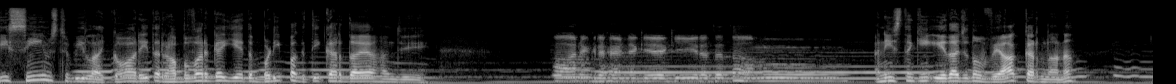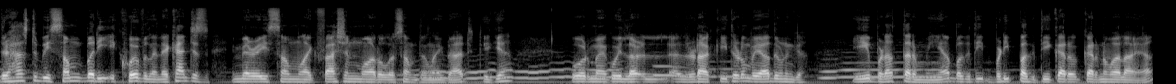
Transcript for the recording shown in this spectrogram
he seems to be like God ਇਹ ਤਾਂ ਰੱਬ ਵਰਗਾ ਹੀ ਹੈ ਇਹ ਤਾਂ ਬੜੀ ਭਗਤੀ ਕਰਦਾ ਆ ਹਾਂਜੀ ਆਨ ਗ੍ਰਹਿਣ ਕੇ ਕੀਰਤ ਧਾਮੂ ਹੀ ਇਸ ਥਿੰਕਿੰਗ ਇਹਦਾ ਜਦੋਂ ਵਿਆਹ ਕਰਨਾ ਨਾ there has to be somebody equivalent i can't just marry some like fashion model or something like that ਠੀਕ ਹੈ ਔਰ ਮੈਂ ਕੋਈ ਲ- ਲ- ਲੜਾਕੀ ਥੋੜਾ ਵਿਆਹ ਦੇਣਗਾ ਇਹ ਬੜਾ ਧਰਮੀ ਆ ਭਗਤੀ ਬੜੀ ਭਗਤੀ ਕਰ- ਕਰਨ ਵਾਲਾ ਆ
